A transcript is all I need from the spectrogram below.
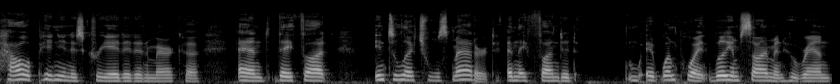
how opinion is created in America, and they thought intellectuals mattered, and they funded. At one point, William Simon, who ran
